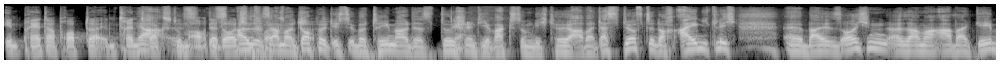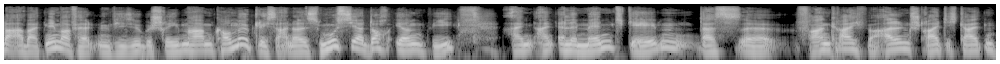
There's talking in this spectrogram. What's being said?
im Präterpropter, im Trendwachstum ja, auch der deutschen Also sagen wir, doppelt ist übertrieben, aber das durchschnittliche ja. Wachstum nicht höher. Aber das dürfte doch eigentlich äh, bei solchen, äh, sagen wir, Arbeitgeber-Arbeitnehmerverhältnissen, wie Sie beschrieben haben, kaum möglich sein. Also es muss ja doch irgendwie ein, ein Element geben, dass äh, Frankreich bei allen Streitigkeiten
